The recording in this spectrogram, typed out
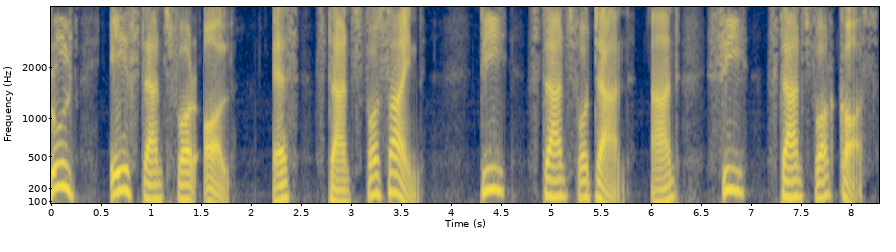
rule, A stands for all, S stands for sine, T stands for tan, and C stands for cos.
